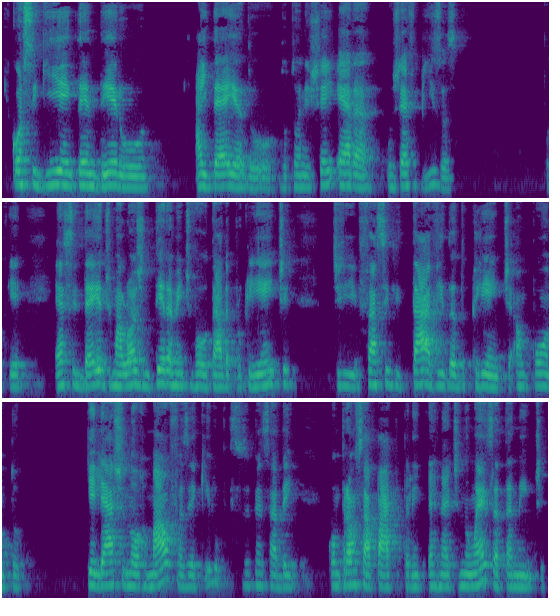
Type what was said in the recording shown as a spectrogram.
que conseguia entender o, a ideia do, do Tony Shea era o Jeff Bezos, porque essa ideia de uma loja inteiramente voltada para o cliente, de facilitar a vida do cliente a um ponto que ele acha normal fazer aquilo, porque se você pensar bem, comprar um sapato pela internet não é exatamente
